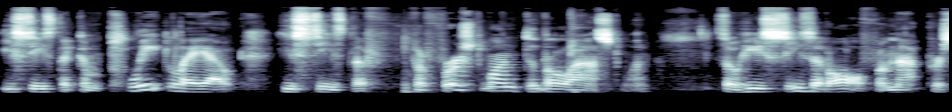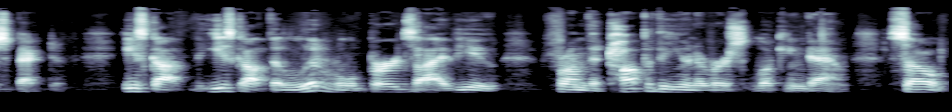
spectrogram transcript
He sees the complete layout. He sees the, the first one to the last one. So he sees it all from that perspective. He's got he's got the literal bird's eye view from the top of the universe looking down. So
